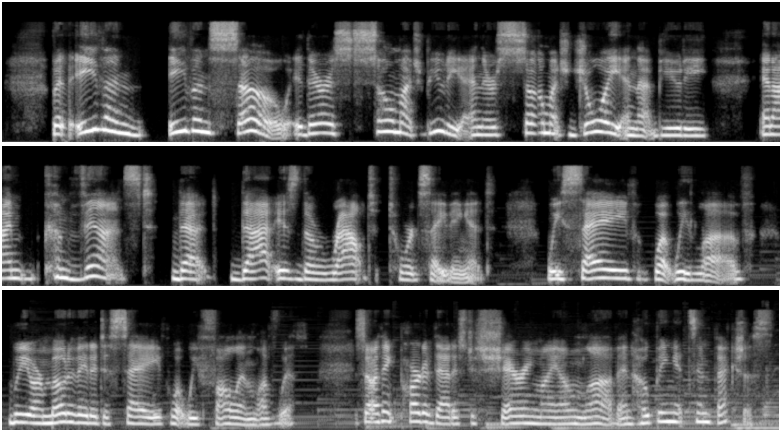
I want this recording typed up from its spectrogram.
But even even so there is so much beauty and there's so much joy in that beauty. And i'm convinced that that is the route towards saving it. We save what we love. We are motivated to save what we fall in love with. So i think part of that is just sharing my own love and hoping it's infectious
